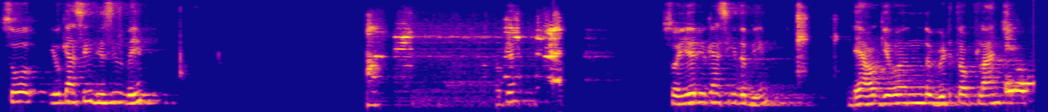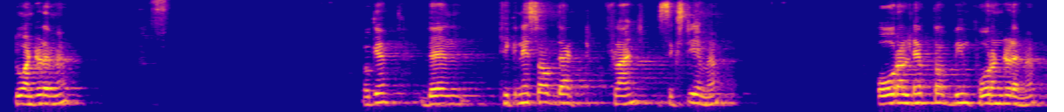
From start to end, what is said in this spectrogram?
So you can see this is beam. Okay. So here you can see the beam. They have given the width of flange 200 mm. Okay. Then thickness of that flange 60 mm. Overall depth of beam 400 mm.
